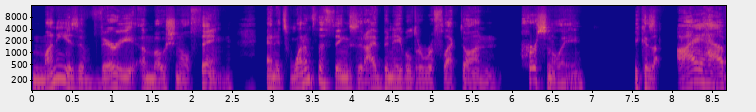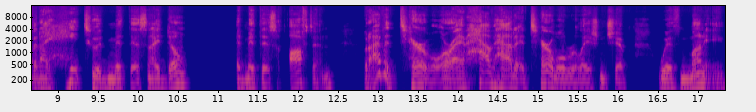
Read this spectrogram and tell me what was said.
money is a very emotional thing. And it's one of the things that I've been able to reflect on personally because I have, and I hate to admit this, and I don't admit this often, but I have a terrible, or I have had a terrible relationship with money.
